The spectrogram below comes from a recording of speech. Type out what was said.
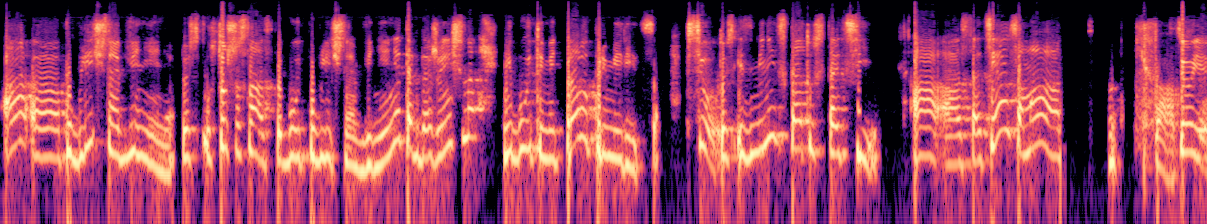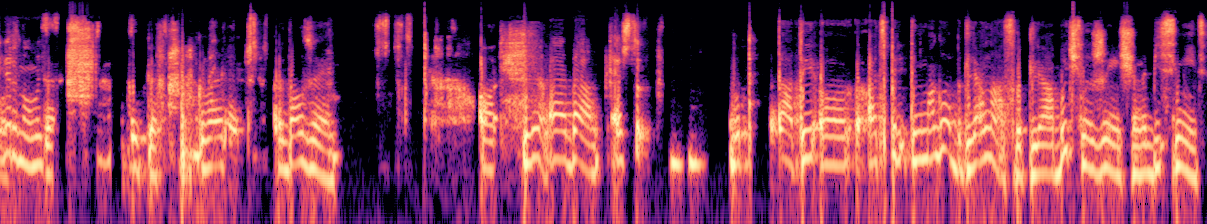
а э, публичное обвинение. То есть у 116 будет публичное обвинение, тогда женщина не будет иметь права примириться. Все, то есть изменить статус статьи. А, а статья сама... Так, Все, я вернулась. Супер, говори, продолжаем. А, Лен, а, да, что... Вот, да, ты, э, а теперь ты не могла бы для нас, вот для обычных женщин объяснить,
